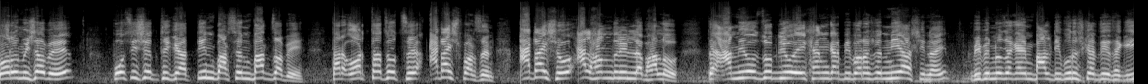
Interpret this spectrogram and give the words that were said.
গরম হিসাবে পঁচিশের থেকে আর তিন পার্সেন্ট বাদ যাবে। তার অর্থাৎ হচ্ছে আঠাইশ পার্সেন্ট। আঠাইশও আলহামদুলিল্লাহ ভালো। তা আমিও যদিও এখানকার প্রিপারেশন নিয়ে আসি নাই, বিভিন্ন জায়গায় আমি বালতি পুরস্কার দিয়ে থাকি।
